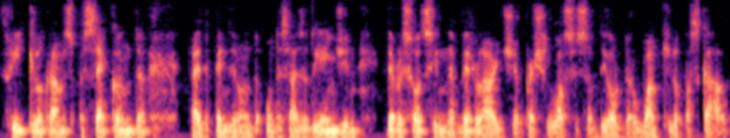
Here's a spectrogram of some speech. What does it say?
three kilograms per second, uh, depending on the, on the size of the engine, that results in very large uh, pressure losses of the order one kilopascal.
